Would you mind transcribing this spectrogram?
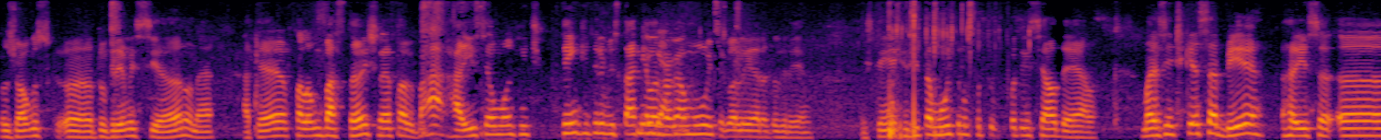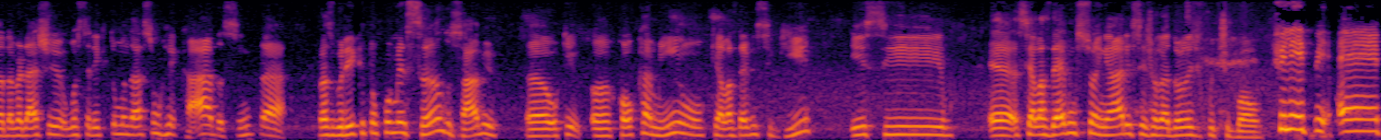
nos jogos uh, do Grêmio esse ano, né? Até falamos bastante, né, Fábio? Ah, Raíssa é uma que a gente tem que entrevistar, que ela joga muito, a goleira do Grêmio. A gente tem, acredita muito no potencial dela. Mas a gente quer saber, Raíssa, uh, na verdade, eu gostaria que tu mandasse um recado, assim, para as gurias que estão começando, sabe? Uh, o que, uh, qual o caminho que elas devem seguir e se, é, se elas devem sonhar em ser jogadoras de futebol. Felipe, é,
